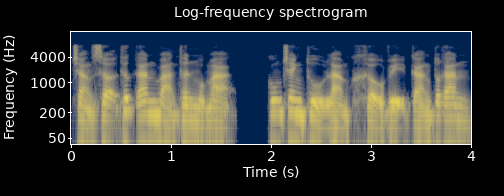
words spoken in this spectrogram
chẳng sợ thức ăn bản thân một mạc, cũng tranh thủ làm khẩu vị càng tốt ăn.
